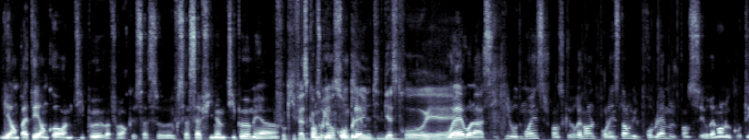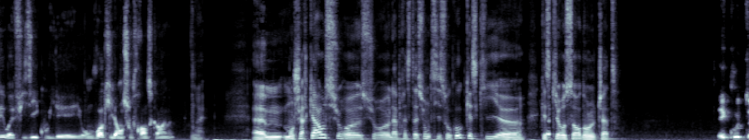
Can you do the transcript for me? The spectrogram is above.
il est empâté encore un petit peu. Il va falloir que ça, se, ça s'affine un petit peu. Mais euh, faut qu'il fasse comme Briançon, problème... une petite gastro. Et... Ouais, voilà, 6 kilos de moins. Je pense que vraiment, pour l'instant, lui, le problème, je pense, c'est vraiment le côté ouais, physique où il est, on voit qu'il est en souffrance quand même. Ouais. Euh, mon cher Karl, sur, euh, sur euh, la prestation de Sissoko, qu'est-ce qui, qui ressort dans le chat? Écoute,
